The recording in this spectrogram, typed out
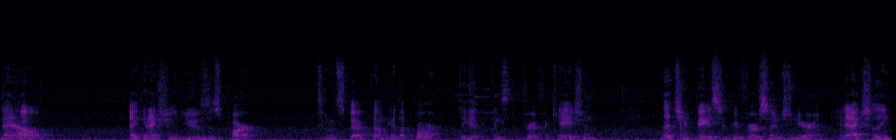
Now, I can actually use this part to inspect on the other part to get instant verification. That's your basic reverse engineering. And actually, you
